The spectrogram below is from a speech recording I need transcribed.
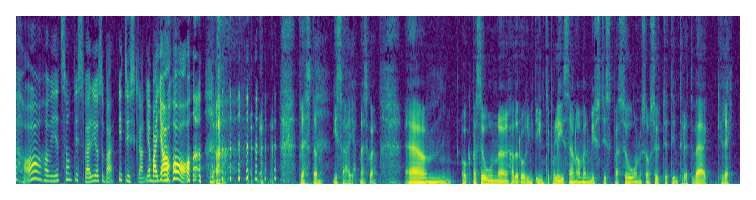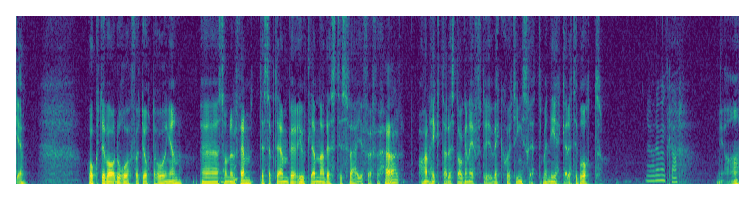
Jaha, har vi ett sånt i Sverige? Och så bara i Tyskland. Jag bara jaha! Ja. Dresden i Sverige. Nej, skojar. Ehm, och personer hade då ringt in till polisen om en mystisk person som suttit in till ett vägräcke. Och det var då 48-åringen eh, som den 5 mm. september utlämnades till Sverige för förhör. Och han häktades dagen efter i Växjö tingsrätt men nekade till brott. Ja, det var klart. Ja.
